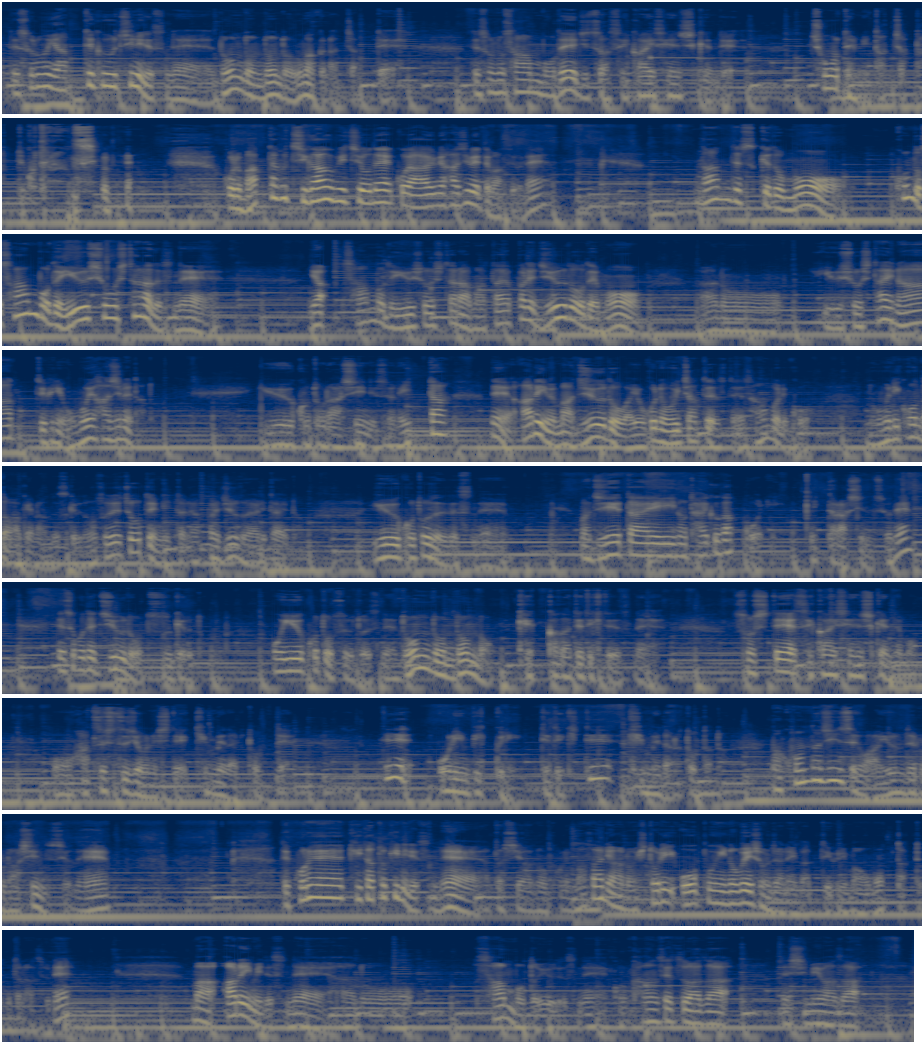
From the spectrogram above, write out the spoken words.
でそれをやっていくうちにですねどんどんどんどん上手くなっちゃってでそのサンボで実は世界選手権で頂点に立っちゃったっていうことなんですよね。これ全く違う道をねこれ歩み始めてますよね。なんですけども今度サンボで優勝したらですねいやサンボで優勝したらまたやっぱり柔道でもあの優勝したいなっていうふうに思い始めたということらしいんですよね。一旦ねある意味まあ柔道は横に置いちゃってですねサンボにこうのめり込んだわけなんですけれどもそれで頂点に行ったらやっぱり柔道やりたいということでですね、まあ、自衛隊の体育学校に行ったらしいんですよね。でそこで柔道を続けるとこういうことをするとですねどんどんどんどん結果が出てきてですねそして世界選手権でも初出場にして金メダル取ってでオリンピックに出てきて金メダル取ったと、まあ、こんな人生を歩んでるらしいんですよね。でこれ聞いた時にですね私あのこれまさにあの一人オープンイノベーションじゃねえかっていうふうにまあ思ったってことなんですよね。まあある意味ですねあのサンボというですねこの関節技で締め技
